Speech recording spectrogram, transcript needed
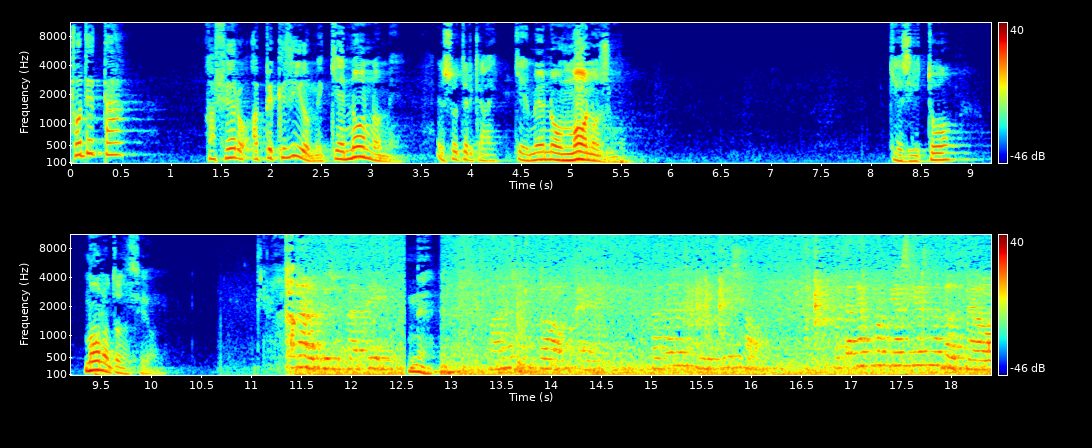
Τότε τα αφαιρώ, απεκδίωμαι και ενώνομαι εσωτερικά και μένω μόνος μου. Και ζητώ μόνο τον Θεό. Να ρωτήσω κάτι. Ναι. Μ' αρέσει αυτό. Ε, θα ήθελα να ρωτήσω. Όταν έχουμε μια σχέση με τον Θεό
